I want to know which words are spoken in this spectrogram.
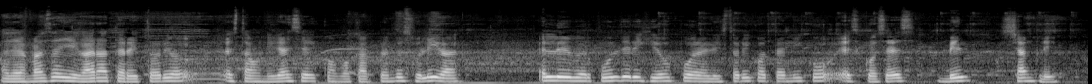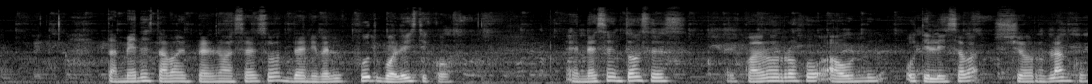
Además de llegar a territorio estadounidense como campeón de su liga, el Liverpool dirigido por el histórico técnico escocés Bill Shankly también estaba en pleno ascenso de nivel futbolístico. En ese entonces, el cuadro rojo aún utilizaba short blanco.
